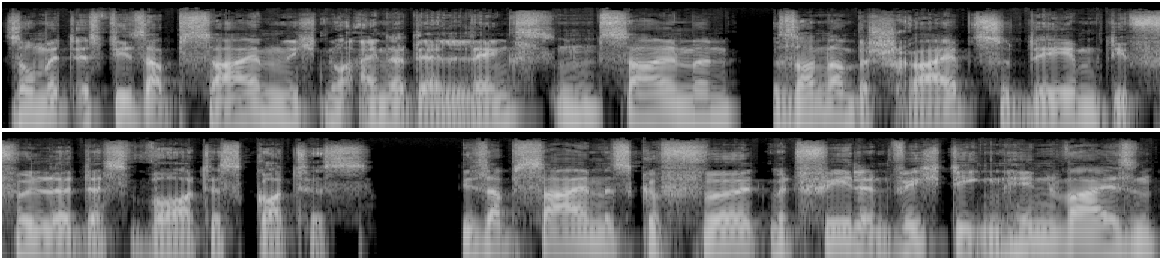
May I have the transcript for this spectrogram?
Somit ist dieser Psalm nicht nur einer der längsten Psalmen, sondern beschreibt zudem die Fülle des Wortes Gottes. Dieser Psalm ist gefüllt mit vielen wichtigen Hinweisen,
